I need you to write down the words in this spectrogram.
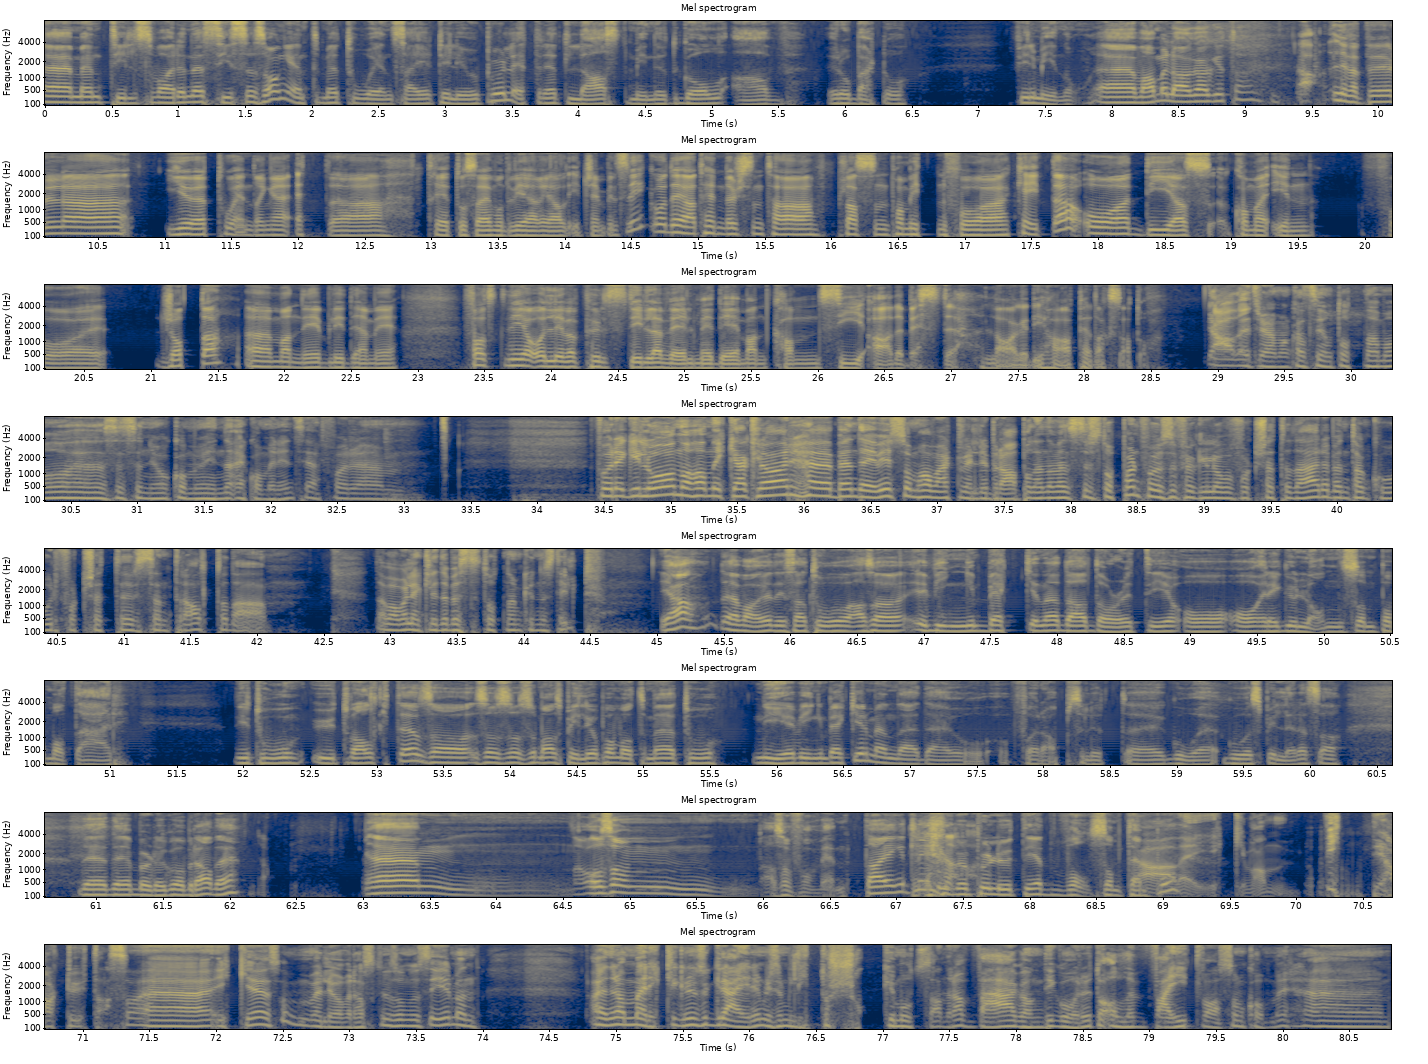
Eh, Men tilsvarende sist sesong endte med 2-1-seier til Liverpool etter et last minute-goal av Roberto Firmino. Eh, Hva med laga, gutta? Ja, Liverpool eh, gjør to endringer etter 3-2-seier mot Villarreal i Champions League. Og det er at Henderson tar plassen på midten for Keita, og Diaz kommer inn for Jota. Uh, Mané blir der med falsk nier, og Liverpool stiller vel med det man kan si er det beste laget de har per dags dato. Ja, det tror jeg man kan si om Tottenham òg. Cézinho kommer inn, jeg kommer inn, sier jeg, for um, for Regilon når han ikke er klar. Eh, Ben Davies, som har vært veldig bra på denne venstrestopperen, får jo selvfølgelig lov å fortsette der. Bentancour fortsetter sentralt, og da Det var vel egentlig det beste Tottenham kunne stilt. Ja, det var jo disse to altså wingbackene, da Dorothy og, og Regulon, som på en måte er de to utvalgte. Så, så, så, så man spiller jo på en måte med to nye wingbacker, men det, det er jo for absolutt eh, gode, gode spillere, så det, det burde gå bra, det. Ja. Um, og som altså forventa, egentlig. Liverpool ut i et voldsomt tempo. Ja, det gikk vanvittig hardt ut, altså. Eh, ikke så veldig overraskende, som du sier, men av en eller annen merkelig grunn så greier de liksom litt å sjokke motstandere hver gang de går ut, og alle veit hva som kommer. Eh,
